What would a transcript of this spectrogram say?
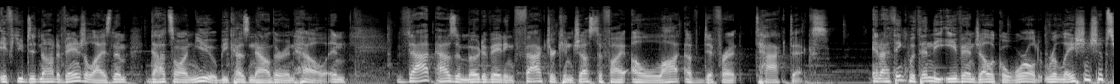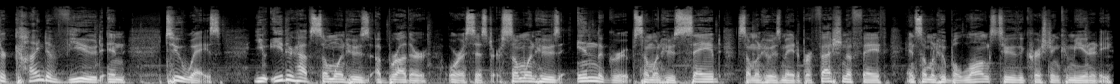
if you did not evangelize them, that's on you because now they're in hell. And that as a motivating factor can justify a lot of different tactics. And I think within the evangelical world, relationships are kind of viewed in two ways. You either have someone who's a brother or a sister, someone who's in the group, someone who's saved, someone who has made a profession of faith, and someone who belongs to the Christian community.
